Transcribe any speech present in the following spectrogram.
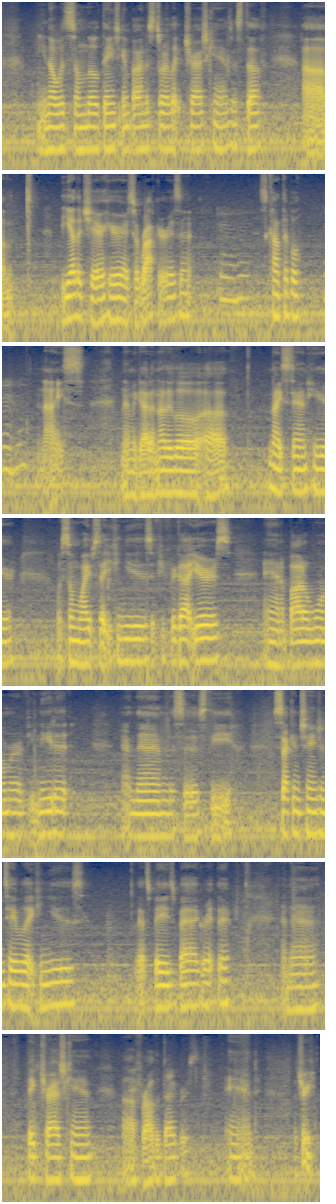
you know, with some little things you can buy in the store like trash cans and stuff. Um, the other chair here, it's a rocker, isn't it? Mm -hmm. It's comfortable. Mm -hmm. Nice. And then we got another little uh, nightstand here with some wipes that you can use if you forgot yours and a bottle warmer if you need it. And then this is the second changing table that you can use. That's Bay's bag right there. And then big trash can uh, for all the diapers and a tree.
